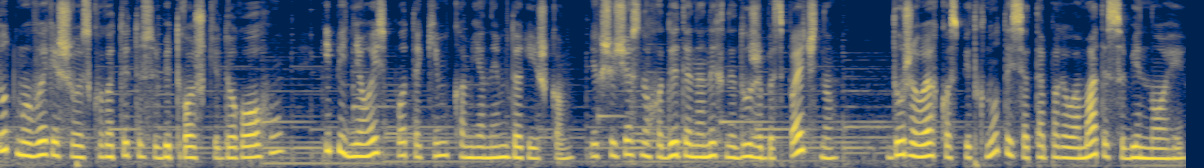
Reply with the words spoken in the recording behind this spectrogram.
Тут ми вирішили скоротити собі трошки дорогу і піднялись по таким кам'яним доріжкам. Якщо чесно, ходити на них не дуже безпечно, дуже легко спіткнутися та переламати собі ноги.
